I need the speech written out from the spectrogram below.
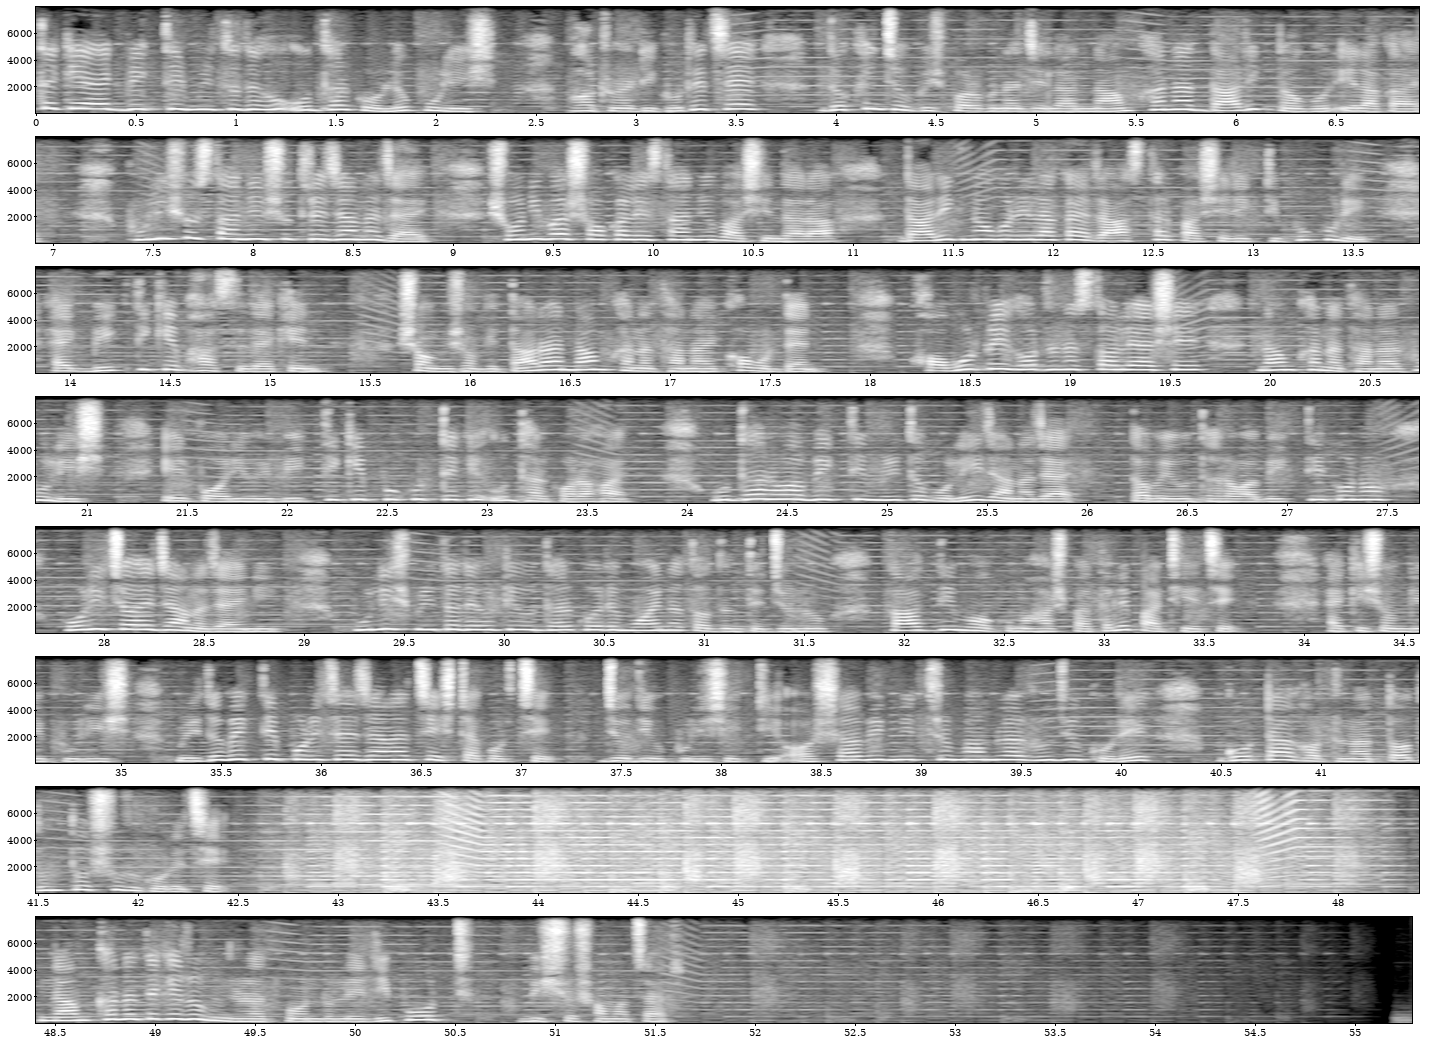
থেকে এক ব্যক্তির মৃতদেহ উদ্ধার করল পুলিশ। ঘটনাটি ঘটেছে দক্ষিণ চব্বিশ পরগনা জেলার নামখানার দারিকনগর এলাকায়। পুলিশ ও স্থানীয় সূত্রে জানা যায়, শনিবার সকালে স্থানীয় বাসিন্দারা দারিকনগর এলাকায় রাস্তার পাশের একটি পুকুরে এক ব্যক্তিকে ভাসতে দেখেন। সঙ্গে সঙ্গে তাঁরা নামখানা থানায় খবর দেন। খবর পেয়ে ঘটনাস্থলে আসে নামখানা থানার পুলিশ। এরপরই ওই ব্যক্তিকে পুকুর থেকে উদ্ধার করা হয়। উদ্ধার হওয়া ব্যক্তি মৃত বলেই জানা যায়। তবে উদ্ধার হওয়া ব্যক্তির কোনো পরিচয় জানা যায়নি। পুলিশ মৃতদেহটি উদ্ধার করে ময়না তদন্তের জন্য কাকদি মহকুমা হাসপাতালে পাঠিয়েছে। একই সঙ্গে পুলিশ মৃত ব্যক্তির পরিচয় জানার চেষ্টা করছে। যদিও পুলিশ একটি অস্বাভাবিক মৃত্যু মামলা রুজু করে গোটা ঘটনার তদন্ত শুরু করেছে। নামখানা থেকে রবীন্দ্রনাথ মণ্ডলের রিপোর্ট, বিশ্ব সমাচার।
